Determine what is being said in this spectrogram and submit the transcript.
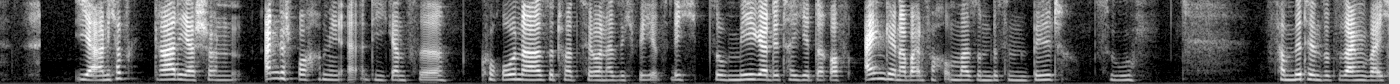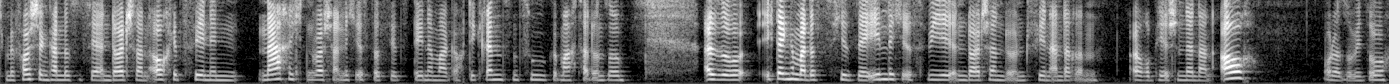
ja, und ich hatte es gerade ja schon angesprochen, äh, die ganze Corona-Situation. Also ich will jetzt nicht so mega detailliert darauf eingehen, aber einfach um mal so ein bisschen ein Bild zu vermitteln, sozusagen, weil ich mir vorstellen kann, dass es ja in Deutschland auch jetzt viel in den Nachrichten wahrscheinlich ist, dass jetzt Dänemark auch die Grenzen zugemacht hat und so. Also ich denke mal, dass es hier sehr ähnlich ist wie in Deutschland und vielen anderen europäischen Ländern auch. Oder sowieso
